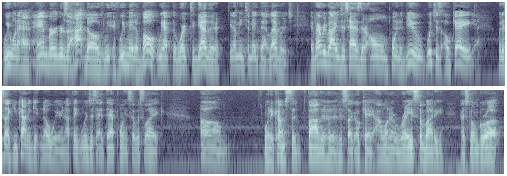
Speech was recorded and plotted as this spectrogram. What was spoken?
we want to have hamburgers or hot dogs, we, if we made a vote, we have to work together, you know what I mean, to make that leverage. If everybody just has their own point of view, which is okay, Yeah. but it's like you kind of get nowhere. And I think we're just at that point. So it's like, um, when it comes to fatherhood, it's like, okay, I want to raise somebody that's going to grow up,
